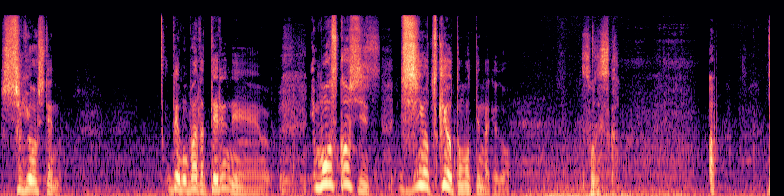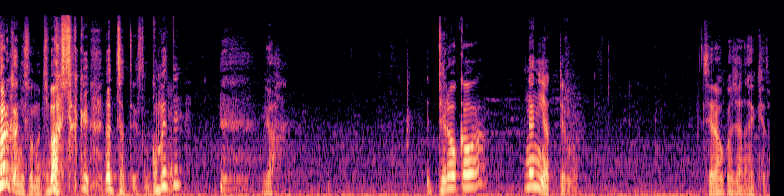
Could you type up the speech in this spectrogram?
修行してんのでもまだ出れね。えもう少し自信をつけようと思ってんだけど。そうですか。誰かにその自慢したくなっちゃってごめんね。いや。寺岡は？何やってんの？寺岡じゃないけど。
